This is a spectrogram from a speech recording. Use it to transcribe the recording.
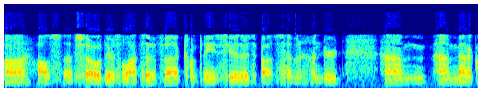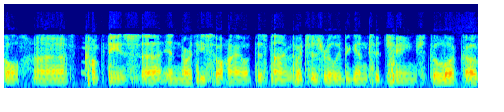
also so there's lots of companies here. There's about 700 um, medical companies in Northeast Ohio at this time, which has really begun to change the look of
